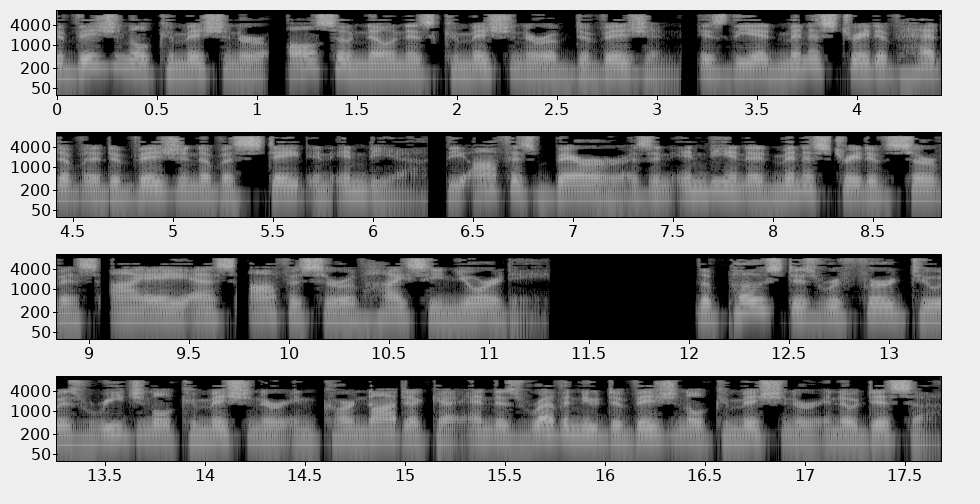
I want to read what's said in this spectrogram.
Divisional Commissioner, also known as Commissioner of Division, is the administrative head of a division of a state in India. The office bearer is an Indian Administrative Service (IAS) officer of high seniority. The post is referred to as Regional Commissioner in Karnataka and as Revenue Divisional Commissioner in Odisha.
